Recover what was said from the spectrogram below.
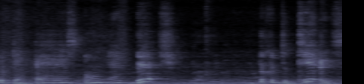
Look at the ass on that bitch. Look at the titties.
